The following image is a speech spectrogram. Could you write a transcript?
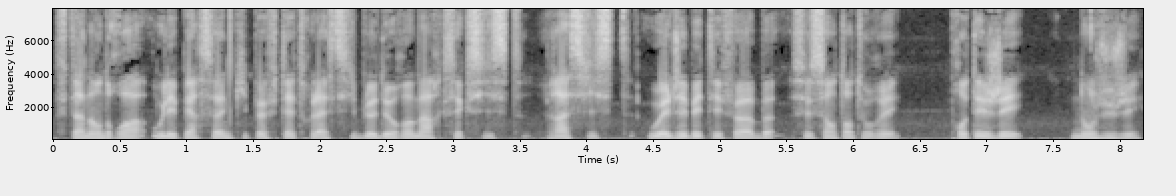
C'est un endroit où les personnes qui peuvent être la cible de remarques sexistes, racistes ou LGBT-phobes se sentent entourées, protégées, non jugées.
